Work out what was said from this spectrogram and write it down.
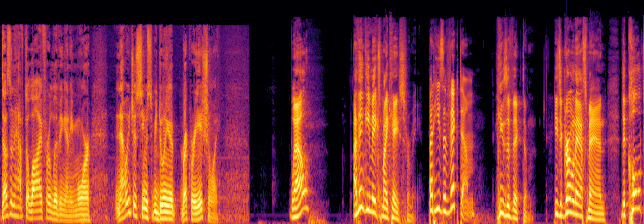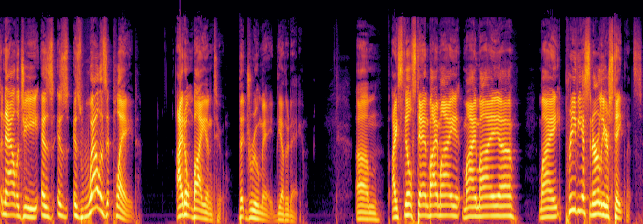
doesn't have to lie for a living anymore. Now he just seems to be doing it recreationally. Well, I think he makes my case for me. But he's a victim. He's a victim. He's a grown ass man. The cult analogy, as as as well as it played, I don't buy into that Drew made the other day. Um, I still stand by my my my uh, my previous and earlier statements.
